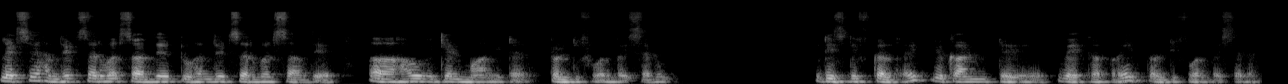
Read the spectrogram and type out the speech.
let's say 100 servers are there, 200 servers are there. Uh, how we can monitor 24 by 7? It is difficult, right? You can't uh, wake up, right? 24 by 7.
